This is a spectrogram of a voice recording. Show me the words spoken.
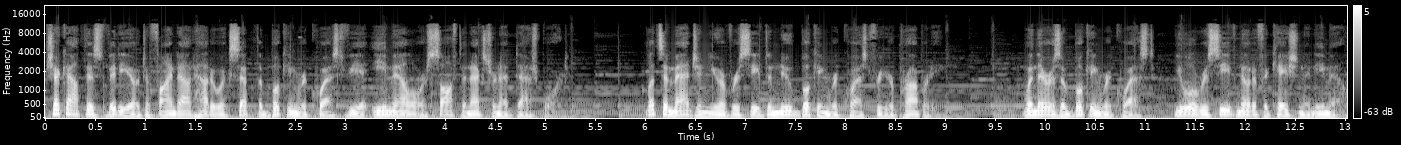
Check out this video to find out how to accept the booking request via email or Softinn extranet dashboard. Let's imagine you have received a new booking request for your property. When there is a booking request, you will receive notification in email.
